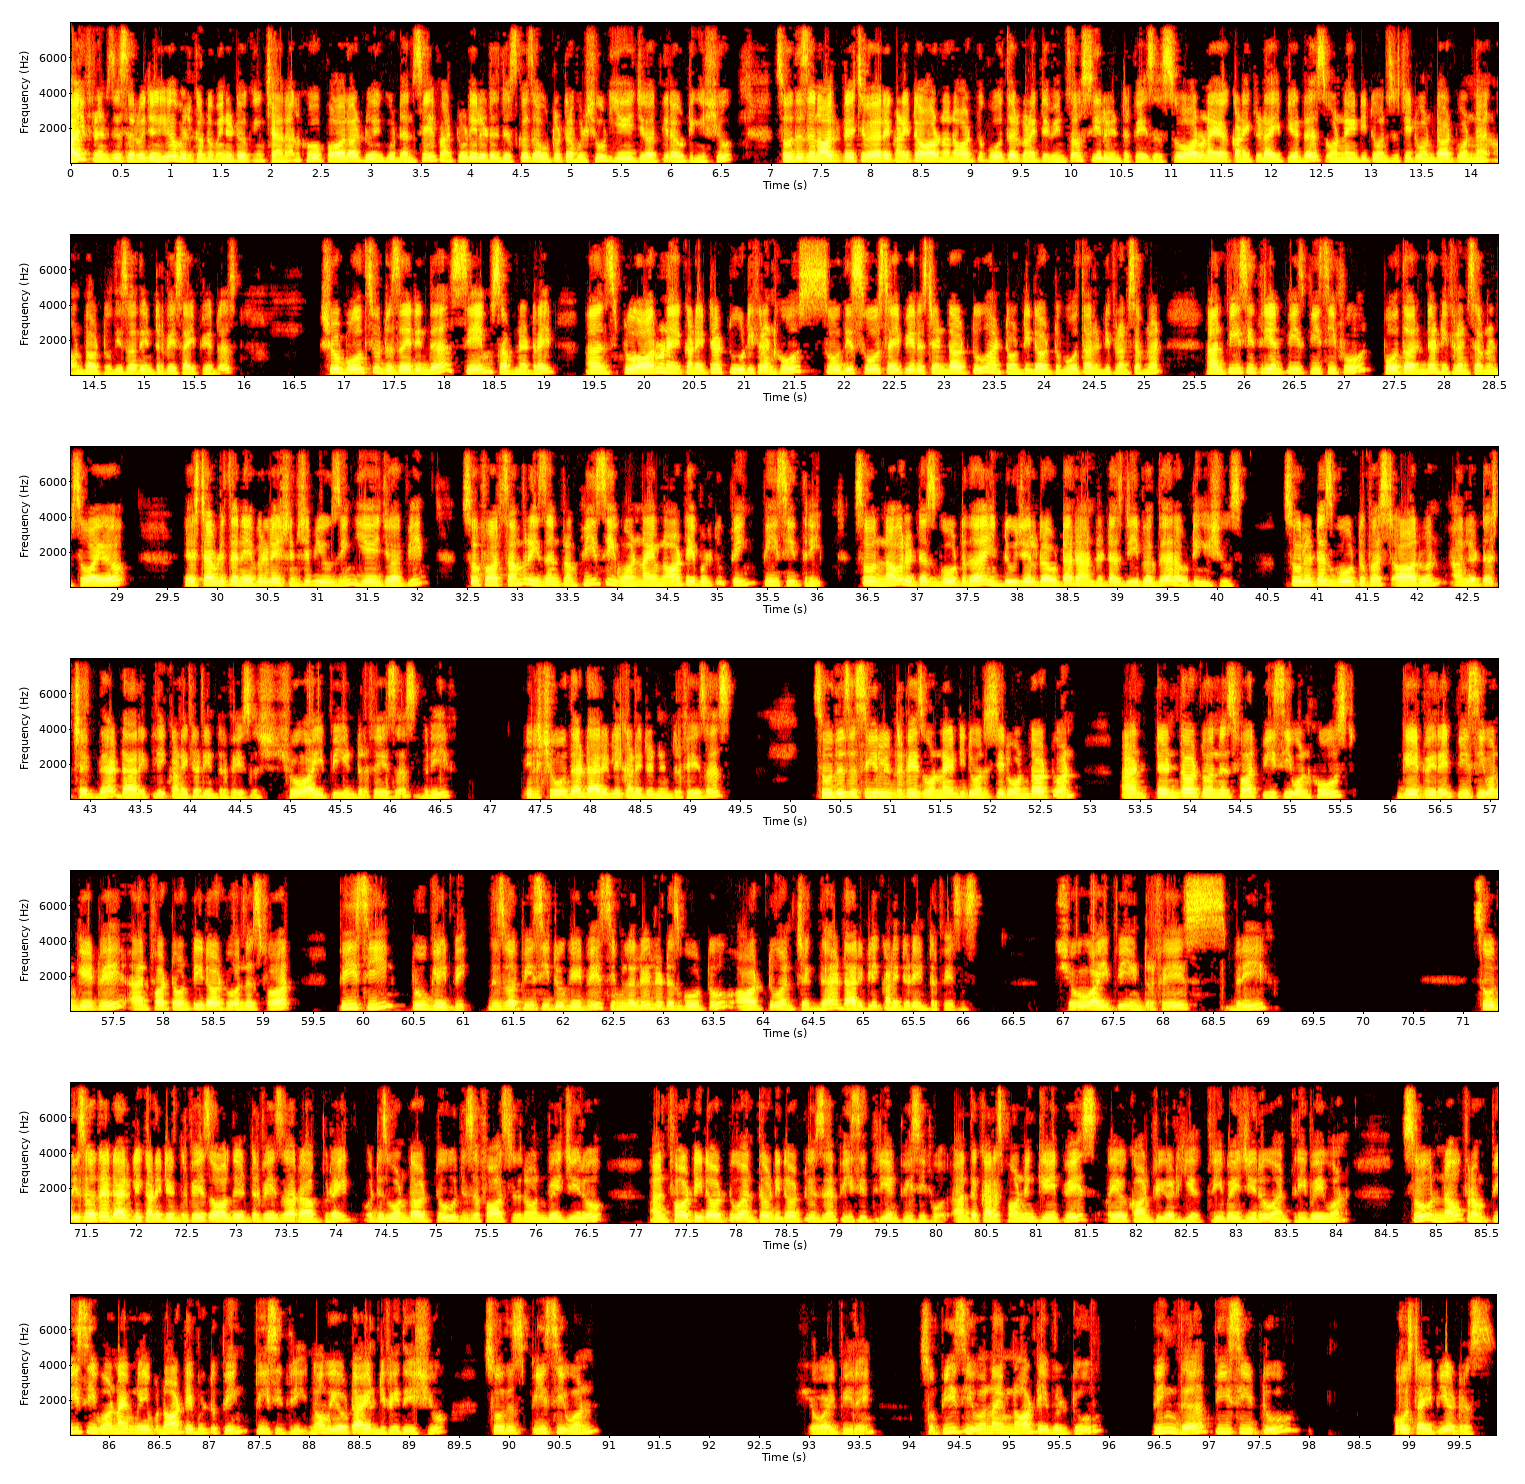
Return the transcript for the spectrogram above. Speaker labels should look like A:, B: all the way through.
A: Hi friends, this is Sarvajan here. Welcome to my networking channel. Hope all are doing good and safe. And today let us discuss how to troubleshoot EIGRP routing issue. So this is an architecture where I connected R1 and R2. Both are connected means of serial interfaces. So R1 I connected IP address 192.168.1.1 and 1.2. These are the interface IP address. So both should reside in the same subnet, right? And to R1 I connected two different hosts. So this host IP address 10.2 and 20.2. Both are in different subnet. And PC3 and PC4 both are in the different subnet. So I have establish the neighbor relationship using EIGRP. So for some reason from PC1 I am not able to ping PC3. So now let us go to the individual router and let us debug the routing issues. So let us go to first R1 and let us check the directly connected interfaces. Show IP interfaces brief will show the directly connected interfaces. So this is a serial interface 192.168.1.1 and 10.1 is for PC1 host gateway, right? PC1 gateway and for 20.1 is for PC2 gateway. This is for PC2 gateway. Similarly, let us go to R2 and check the directly connected interfaces. Show IP interface brief. So these are the directly connected interface. All the interfaces are up, right? It is 1.2. This is a FastEthernet 1 by 0 and 40.2 and 30.2 is a PC3 and PC4 and the corresponding gateways we have configured here 3 by 0 and 3 by 1 so now from PC1 I'm not able to ping PC3 now we have to identify the issue so this PC1 show IP right. So PC1 I am not able to ping the PC2 host IP address.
